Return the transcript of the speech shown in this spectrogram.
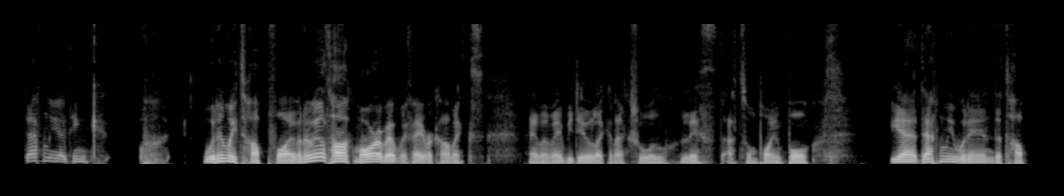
definitely, I think within my top five, and I will talk more about my favorite comics. Um, and maybe do like an actual list at some point. But yeah, definitely within the top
